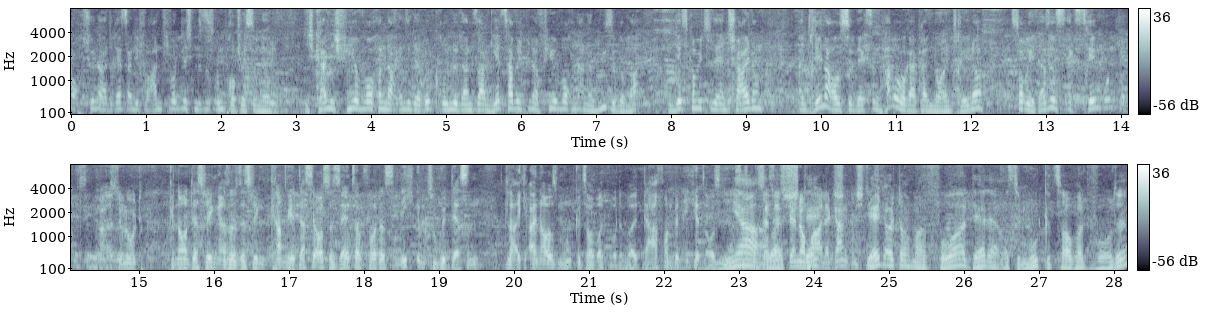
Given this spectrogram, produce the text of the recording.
auch schöne Adresse an die Verantwortlichen, das ist unprofessionell. Ich kann nicht vier Wochen nach Ende der Rückrunde dann sagen, jetzt habe ich mir nach vier Wochen Analyse gemacht und jetzt komme ich zu der Entscheidung, einen Trainer auszuwechseln, habe aber gar keinen neuen Trainer. Sorry, das ist extrem unprofessionell. Absolut. Genau, und deswegen, also deswegen kam mir das ja auch so seltsam vor, dass nicht im Zuge dessen gleich einer aus dem Hut gezaubert wurde, weil davon bin ich jetzt ausgegangen. Ja, das aber ist der stell- normale Gang im Stellt euch doch mal vor, der, der aus dem Mut gezaubert wurde,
